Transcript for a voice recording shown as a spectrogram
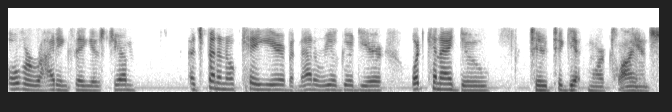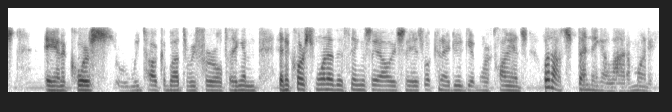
overriding thing is Jim. It's been an okay year, but not a real good year. What can I do to to get more clients? and of course we talk about the referral thing and and of course one of the things they always say is what can i do to get more clients without spending a lot of money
